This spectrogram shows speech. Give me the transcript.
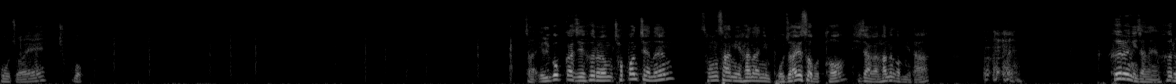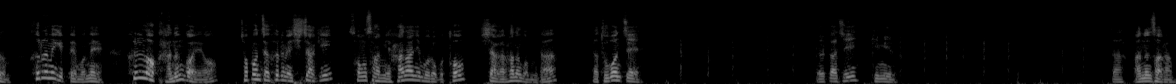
보조의 축복. 자, 일곱 가지 흐름. 첫 번째는 성삼위 하나님 보좌에서부터 시작을 하는 겁니다. 흐름이잖아요, 흐름. 흐름이기 때문에 흘러가는 거예요. 첫 번째 흐름의 시작이 성삼위 하나님으로부터 시작을 하는 겁니다. 자, 두 번째. 열 가지 비밀. 자, 아는 사람.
